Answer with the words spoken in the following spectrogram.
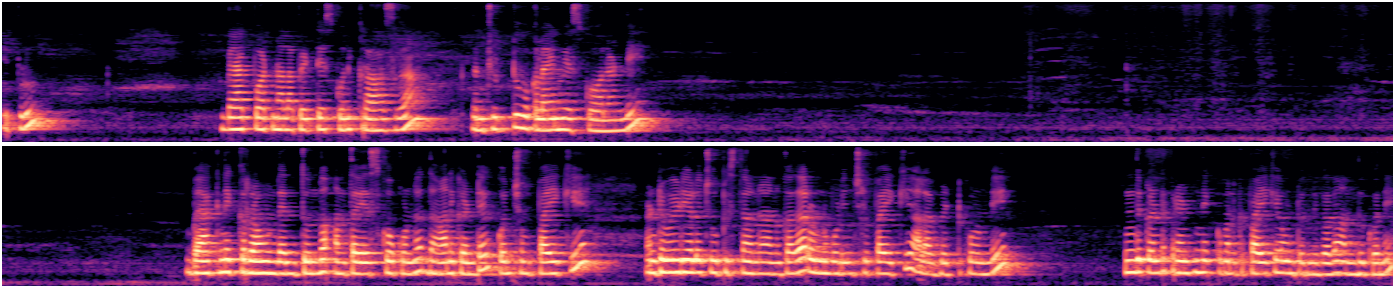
ఇప్పుడు బ్యాక్ పార్ట్ని అలా పెట్టేసుకొని క్రాస్గా దాని చుట్టూ ఒక లైన్ వేసుకోవాలండి. బ్యాక్ నెక్ రౌండ్ ఎంత ఉందో అంత వేసుకోకుండా దానికంటే కొంచెం పైకి అంటే వీడియోలో చూపిస్తున్నాను కదా రెండు మూడు ఇంచుల పైకి అలా పెట్టుకోండి. ఎందుకంటే ఫ్రంట్ నెక్ మనకి పైకే ఉంటుంది కదా అందుకని.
